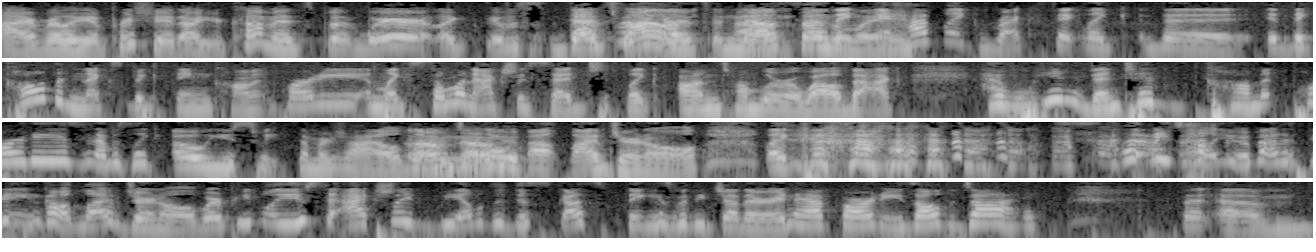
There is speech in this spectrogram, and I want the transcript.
I really appreciate all your comments, but where like it was dead That's silence, and now from. So they- suddenly they, have like rec fic, like the they call the next big thing comment party, and like someone actually said to, like on Tumblr a while back, "Have we invented comment parties?" And I was like, "Oh, you sweet summer child, let Oh, me tell no. you about LiveJournal. Like, let me tell you about a thing called LiveJournal where people used to actually be able to discuss things with each other and have parties all the time." But um,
